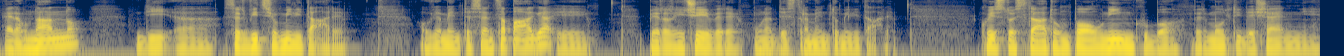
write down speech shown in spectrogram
era un anno di uh, servizio militare ovviamente senza paga e per ricevere un addestramento militare. Questo è stato un po' un incubo per molti decenni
